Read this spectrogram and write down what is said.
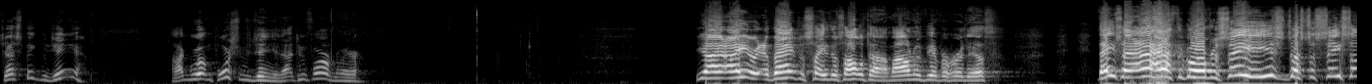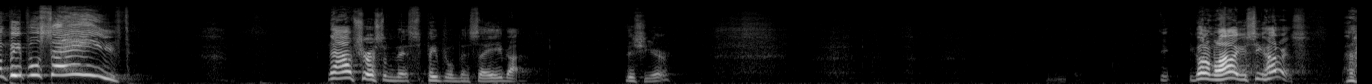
Chesapeake, Virginia. I grew up in Portsmouth, Virginia, not too far from here. Yeah, I, I hear evangelists say this all the time. I don't know if you ever heard this. They say, I have to go overseas just to see some people saved. Now, I'm sure some people have been saved uh, this year. You go to Malawi, you see hundreds,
